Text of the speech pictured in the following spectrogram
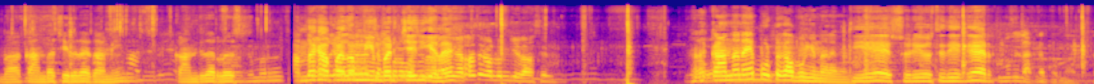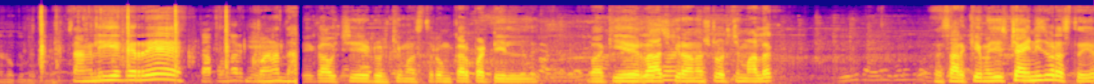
बा कांदा चिरत आहेत आम्ही. कांद्याचा रस. कांदा कापायचा मेंबर चेंज केलाय. कांदा नाही पोट कापून घेणार आहे ते सूर्य व्यवस्थित हे कर. चांगली हे कर रे. मनात हे गावचे ढोलकी मास्तर ओंकार पाटील बाकी हे राज किराणा स्टोअरचे मालक. सारखे म्हणजे चायनीज वर असतं हे.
